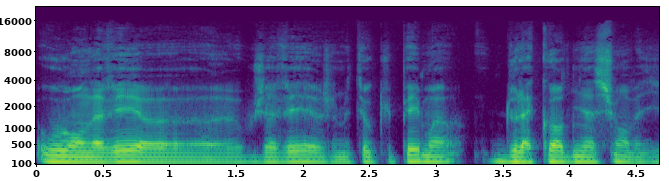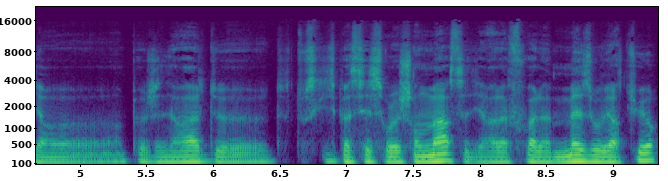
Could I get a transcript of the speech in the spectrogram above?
où on avait, euh, où j'avais, je m'étais occupé moi de la coordination, on va dire un peu générale de, de tout ce qui se passait sur le Champ de Mars, c'est-à-dire à la fois la messe d'ouverture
